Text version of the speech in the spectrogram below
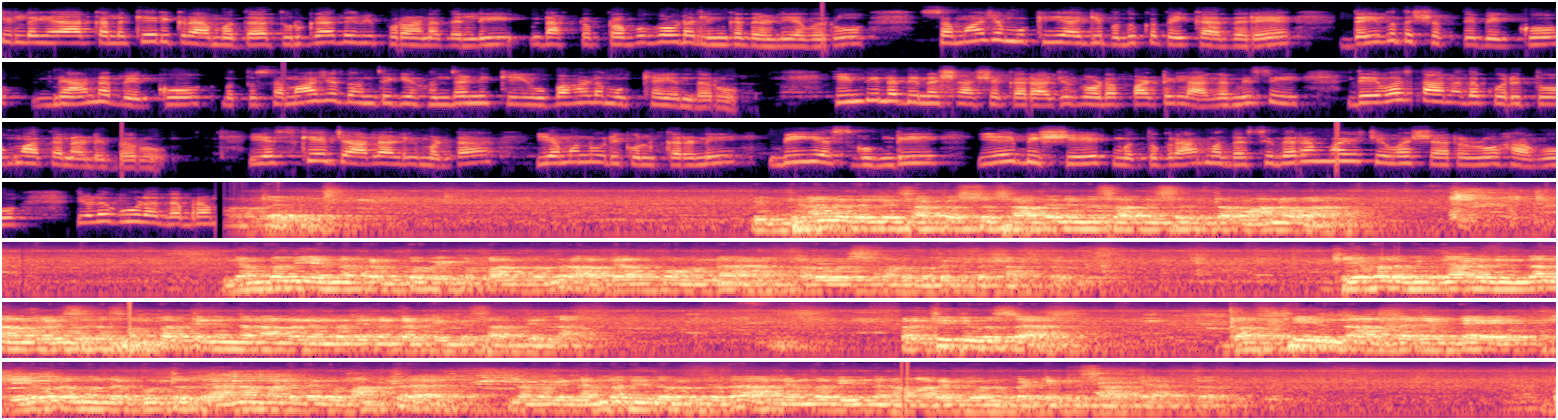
ಜಿಲ್ಲೆಯ ಕಲಕೇರಿ ಗ್ರಾಮದ ದುರ್ಗಾದೇವಿ ಪುರಾಣದಲ್ಲಿ ಡಾಕ್ಟರ್ ಪ್ರಭುಗೌಡ ಲಿಂಗದಳ್ಳಿ ಅವರು ಸಮಾಜಮುಖಿಯಾಗಿ ಬದುಕಬೇಕಾದರೆ ದೈವದ ಶಕ್ತಿ ಬೇಕು, ಜ್ಞಾನ ಬೇಕು ಮತ್ತು ಸಮಾಜದೊಂದಿಗೆ ಹೊಂದಾಣಿಕೆಯು ಬಹಳ ಮುಖ್ಯ ಎಂದರು. ಹಿಂದಿನ ದಿನ ಶಾಸಕ ರಾಜುಗೌಡ ಪಾಟೀಲ್ ಆಗಮಿಸಿ ದೇವಸ್ಥಾನದ ಕುರಿತು ಮಾತನಾಡಿದ್ದರು S K Jalali Math, Yamanuri Kulkarni, B S Gundi A Shaikh ಮತ್ತು ಗ್ರಾಮದ ಸಿದ್ದರಾಮಯ್ಯ ಶಿವಾಚಾರ್ಯರು ಹಾಗೂ ತಿಳುಗೂಳದ ಬ್ರಹ್ಮ. ವಿಜ್ಞಾನದಲ್ಲಿ ಸಾಕಷ್ಟು ಸಾಧನೆಯನ್ನು ಸಾಧಿಸಿದಂಥ ಮಾನವ ನೆಮ್ಮದಿಯನ್ನು ಕಂಡ್ಕೋಬೇಕಪ್ಪ ಅಂತಂದ್ರೆ ಆಧ್ಯಾತ್ಮವನ್ನು ಅಳವಡಿಸಿಕೊಂಡು ಬದುಕಬೇಕಾಗ್ತದೆ ಕೇವಲ ವಿಜ್ಞಾನದಿಂದ ನಾನು ಗಳಿಸಿದ ಸಂಪತ್ತಿನಿಂದ ನಾನು ನೆಮ್ಮದಿಯನ್ನು ಕಟ್ಟಲಿಕ್ಕೆ ಸಾಧ್ಯ ಇಲ್ಲ. ಪ್ರತಿ ದಿವಸ ಭಕ್ತಿಯಿಂದ ಅರ್ಧ ಗಂಟೆ ದೇವರ ಮುಂದೆ ಕೂತು ಧ್ಯಾನ ಮಾಡಿದಾಗ ಮಾತ್ರ ನಮಗೆ ನೆಮ್ಮದಿ ದೊರಕುತ್ತದೆ ಆ ನೆಮ್ಮದಿಯಿಂದ ನಾವು ಆರೋಗ್ಯವನ್ನು ಪಡೆಯಲಿಕ್ಕೆ ಸಾಧ್ಯ ಆಗ್ತದೆ.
